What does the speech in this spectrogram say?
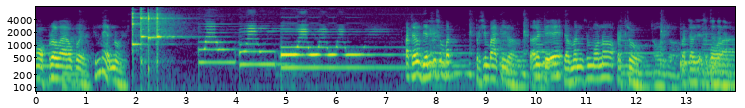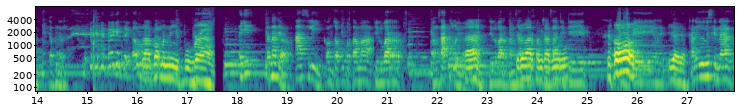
ngobrol wae oke. ya. Dintekno. Ya. Padahal mbiyen ku sempat bersimpati loh. Soalnya dhek zaman semono kerja. Oh. Iya padahal sik sekolah Gak bener. Gitu kamu. lah kok menipu Iki tenan ya, asli koncoku pertama di luar bangsaku loh ya. Ah. Di luar bangsa. Di luar bangsaku. Bangsa Didit. oh iya iya Kan itu wis kenal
